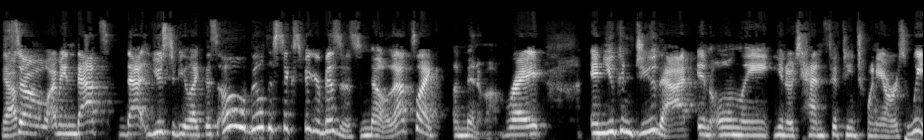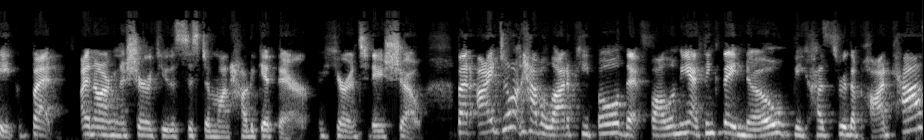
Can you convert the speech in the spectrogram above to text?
Yeah. So I mean, that's that used to be like this. Oh, build a six figure business. No, that's like a minimum, right? And you can do that in only, you know, 10, 15, 20 hours a week. But I know I'm going to share with you the system on how to get there here in today's show. But I don't have a lot of people that follow me. I think they know because through the podcast,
